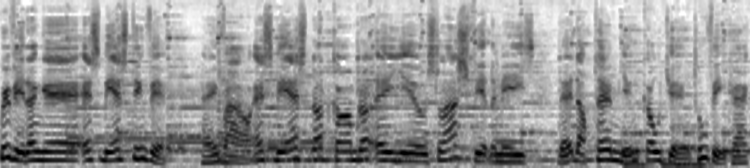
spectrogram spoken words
Quý vị đang nghe SBS tiếng Việt, hãy vào sbs.com.au/vietnamese để đọc thêm những câu chuyện thú vị khác.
